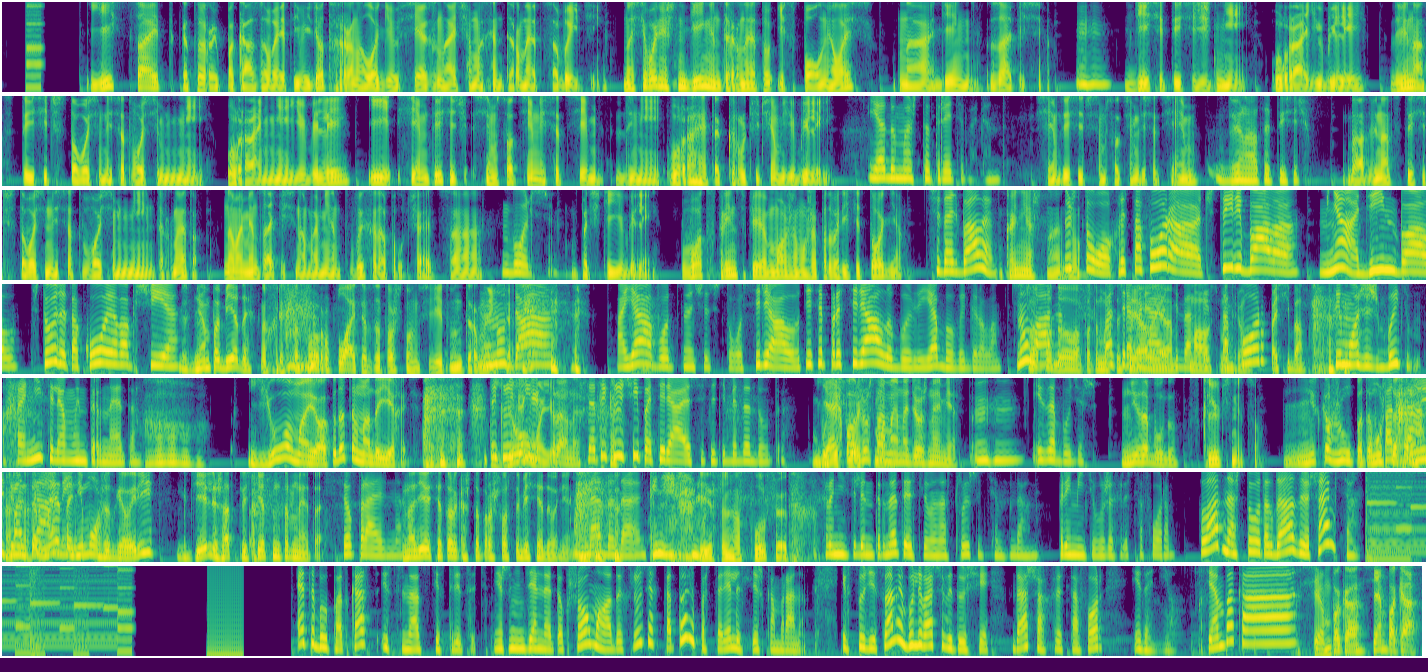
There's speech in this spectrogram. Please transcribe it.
Есть сайт, который показывает и ведет хронологию всех значимых интернет-событий. На сегодняшний день интернету исполнилось на день записи Мгм. 10 тысяч дней. Ура, юбилей. 12 188 дней. Ура, не юбилей. И 7777 дней. Ура, это круче, чем юбилей. Я думаю, что третий вариант. 7777. 12 тысяч. Да, 12 188 дней интернета. На момент записи, на момент выхода получается Больше. почти юбилей. Вот, в принципе, можем уже подводить итоги. Считать баллы? Конечно. Ну, что, Христофора 4 балла, у меня 1 балл. Что это такое вообще? С Днем Победы. но Христофору платят за то, что он сидит в интернете. Ну да. А я вот, значит, что? Сериалы. Вот если про сериалы были, я бы выиграла. Ну ладно, потому что Поздравляю я тебя, мало Христофор. смотрю. Спасибо. ты можешь быть хранителем интернета. Ё-моё, а куда там надо ехать? Ты ключи... Да ты ключи потеряешь, если тебе дадут. Я Будешь их положу в самое надежное место. Мгм. И забудешь. Не забуду. В ключницу. Не скажу, потому что Под ка- хранитель под интернета камень. не может говорить, где лежат ключи от интернета. Все правильно. Надеюсь, я только что прошло собеседование. Да-да-да, конечно. Если нас слушают. Хранитель интернета, если вы нас слышите, да, примите уже Христофора. Ладно, что, тогда завершаемся? Это был подкаст из 13 в 30. Еженедельное ток-шоу о молодых людях, которые постарели слишком рано. И в студии с вами были ваши ведущие Даша, Христофор и Данил. Всем пока! Всем пока! Всем пока!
